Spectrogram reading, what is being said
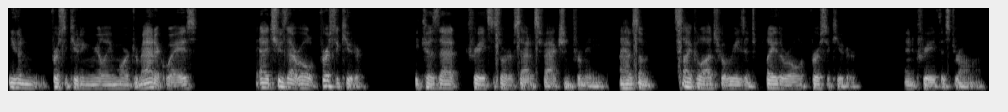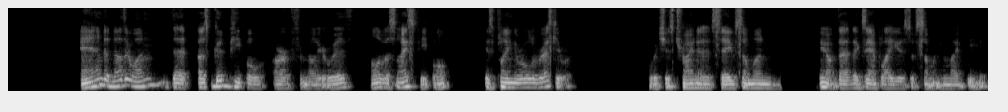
even persecuting really more dramatic ways. I choose that role of persecutor because that creates a sort of satisfaction for me. I have some psychological reason to play the role of persecutor and create this drama. And another one that us good people are familiar with, all of us nice people, is playing the role of rescuer, which is trying to save someone. You know, that example I used of someone who might be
